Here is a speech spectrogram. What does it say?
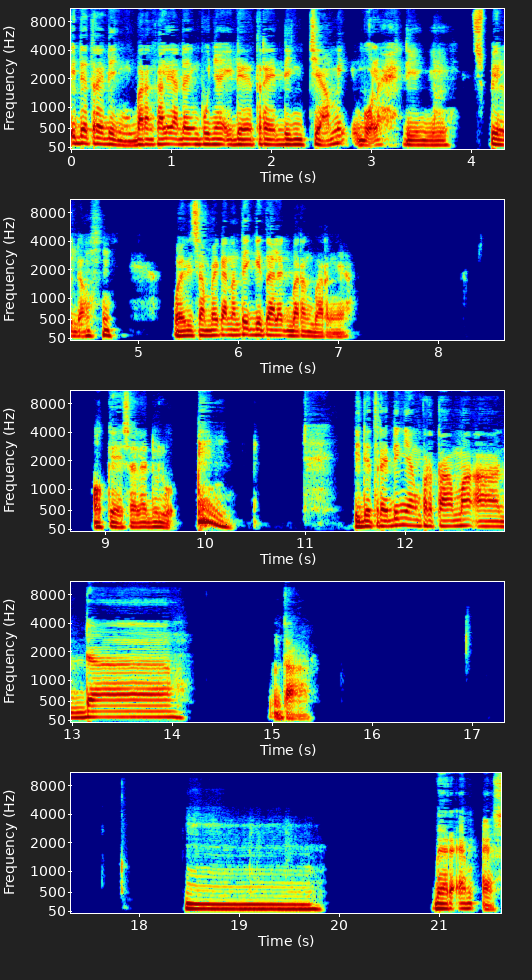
ide trading. Barangkali ada yang punya ide trading Ciami, boleh di spill dong. boleh disampaikan nanti kita lihat bareng-bareng ya. Oke, saya lihat dulu. ide trading yang pertama ada Bentar. Hmm, BRMS.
